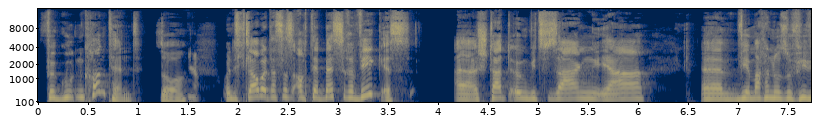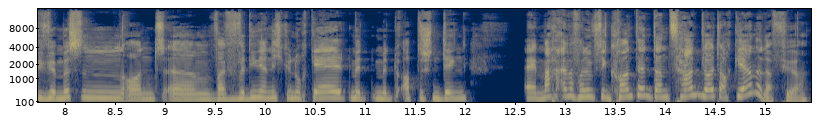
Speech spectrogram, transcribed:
für guten Content. So. Ja. Und ich glaube, dass das auch der bessere Weg ist. Äh, statt irgendwie zu sagen, ja, äh, wir machen nur so viel, wie wir müssen und ähm, weil wir verdienen ja nicht genug Geld mit, mit optischen Dingen. Ey, mach einfach vernünftigen Content, dann zahlen die Leute auch gerne dafür.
